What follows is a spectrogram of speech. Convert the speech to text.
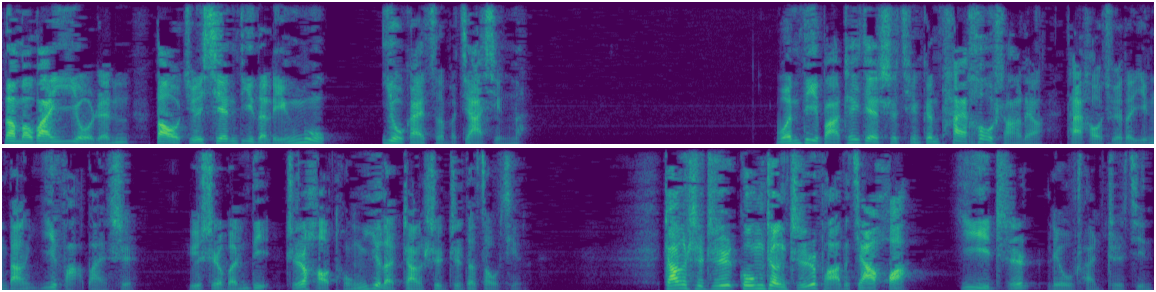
那么，万一有人盗掘先帝的陵墓，又该怎么加刑呢？”文帝把这件事情跟太后商量，太后觉得应当依法办事，于是文帝只好同意了张世之的奏请。张世之公正执法的佳话一直流传至今。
